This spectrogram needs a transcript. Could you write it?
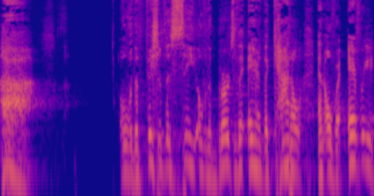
Ah, over the fish of the sea, over the birds of the air, the cattle, and over every, every,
